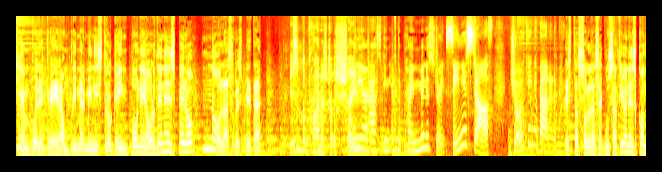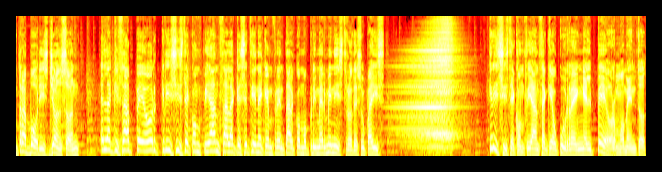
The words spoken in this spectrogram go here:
¿Quién puede creer a un primer ministro que impone órdenes pero no las respeta? Isn't the Prime Minister ashamed? Many are asking if the Prime Minister senior staff joking about an Estas son las acusaciones contra Boris Johnson en la quizá peor crisis de confianza a la que se tiene que enfrentar como primer ministro de su país. Crisis de confianza que ocurre en el peor momento,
